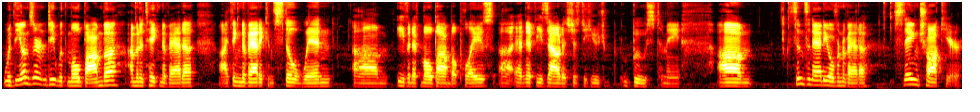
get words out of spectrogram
with the uncertainty with Mo Bamba, I'm gonna take Nevada. I think Nevada can still win. Um, even if Mo Bamba plays, uh, and if he's out, it's just a huge boost to me. Um, Cincinnati over Nevada. Staying chalk here.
